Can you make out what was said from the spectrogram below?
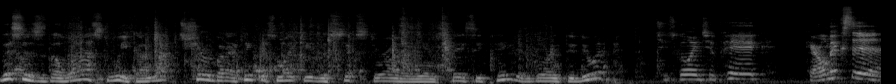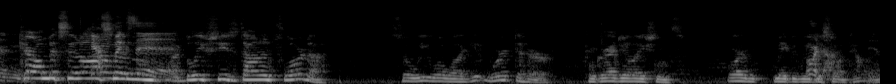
This is the last week. I'm not sure, but I think this might be the sixth drawing, and Stacy Pate is going to do it. She's going to pick Carol Mixon. Carol Mixon, awesome. Mixon. I believe she's down in Florida, so we will uh, get word to her. Congratulations, or maybe we Or just not, don't tell her. Yeah.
